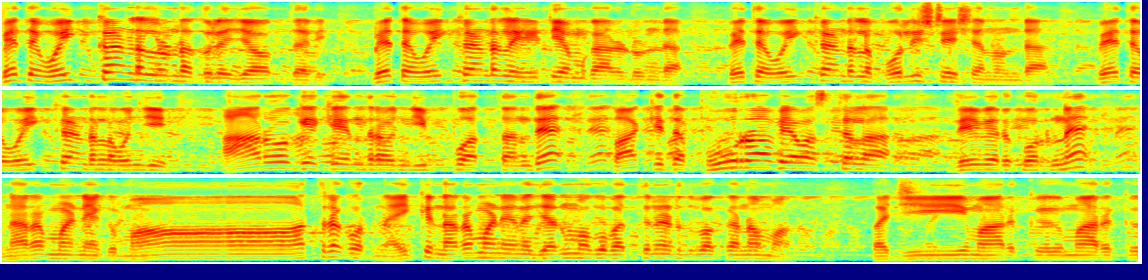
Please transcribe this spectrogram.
ಬೇತೆ ಒಯ್ಕಾಂಡಲ ಉಂಡ ತುಲೆ ಜವಾಬ್ದಾರಿ. ಬೇತೆ ವೈಕಾಂಡಲ ಎ ಟಿ ಎಂ ಕಾರ್ಡ್ ಉಂಡ ಬೇತೆ ವೈಕಾಂಡಲ ಪೊಲೀಸ್ ಸ್ಟೇಷನ್ ಉಂಡ ಬೇತೆ ವೈಕಾಂಡಲ ಒಂಜಿ ಆರೋಗ್ಯ ಕೇಂದ್ರ ಒಂಜಿ ಇಪ್ಪು ಹತ್ತಂದೆ ಬಾಕಿದ ಪೂರಾ ವ್ಯವಸ್ಥೆಲ ದೇವಿಯರು ಕೊರ್ನೆ, ನರಮಣ್ಯಕ್ಕೆ ಮಾತ್ರ ಕೊರ್ನೆ. ಐಕೆ ನರಮಣ್ಯನ ಜನ್ಮಗು ಬತ್ತ ನಡೆದು ಬಕ್ಕ ನಮ್ಮ ಬಜಿ, ಮಾರ್ಕ್ ಮಾರ್ಕ್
